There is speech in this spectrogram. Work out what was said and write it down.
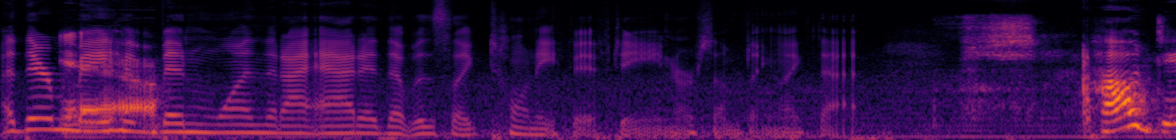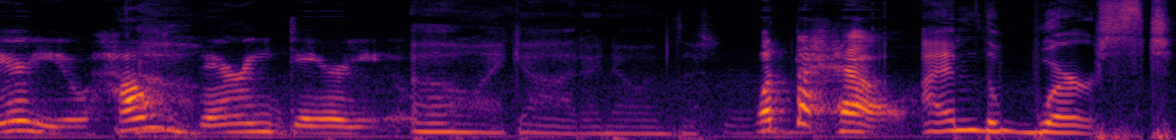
Uh, There may have been one that I added that was like 2015 or something like that. How dare you? How Oh. very dare you? Oh my god, I know I'm the What the hell? I am the worst.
